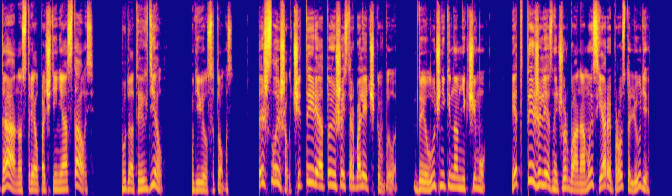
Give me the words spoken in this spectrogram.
Да, но стрел почти не осталось. «Куда ты их дел?» Удивился Томас. Ты ж слышал, четыре, а то и шесть арбалетчиков было. Да и лучники нам ни к чему. Это ты железный чурбан, а мы с Ярой просто люди.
